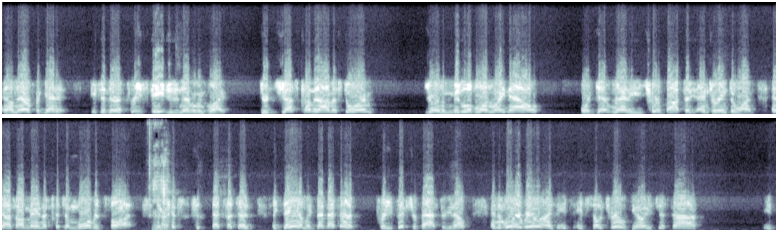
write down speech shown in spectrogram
and I'll never forget it. He said there are three stages in everyone's life. You're just coming out of a storm. You're in the middle of one right now, or get ready, you're about to enter into one. And I thought, man, that's such a morbid thought. Like that's that's such a like damn, like that that's not a pretty picture, Pastor, you know? And the more I realize it's it's so true. You know, it's just uh it's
